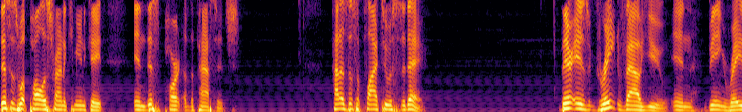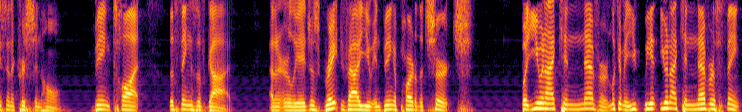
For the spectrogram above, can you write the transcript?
This is what Paul is trying to communicate in this part of the passage. How does this apply to us today? There is great value in being raised in a Christian home, being taught the things of God at an early age. There's great value in being a part of the church. But you and I can never, look at me, you, we, you and I can never think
